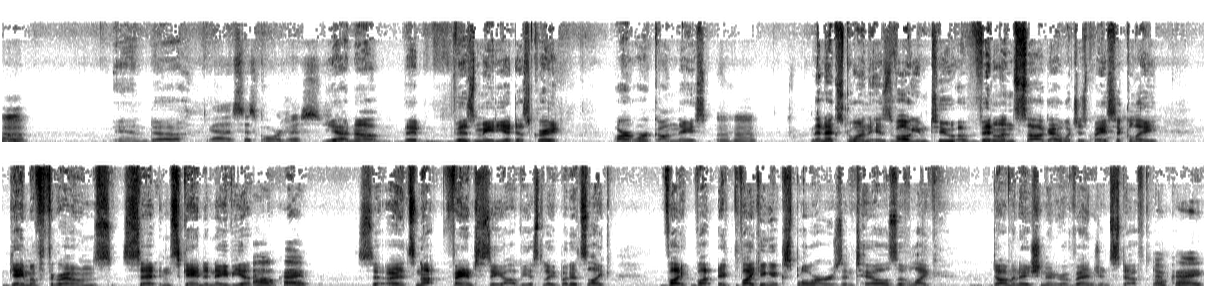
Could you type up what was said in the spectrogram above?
Hmm. And uh Yeah, this is gorgeous. yeah no the viz media does great artwork on these Mm-hmm. the next one is volume two of vinland saga which is basically game of thrones set in scandinavia Oh, okay. so uh, it's not fantasy obviously but it's like Vi- Vi- viking explorers and tales of like domination and revenge and stuff Okay.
